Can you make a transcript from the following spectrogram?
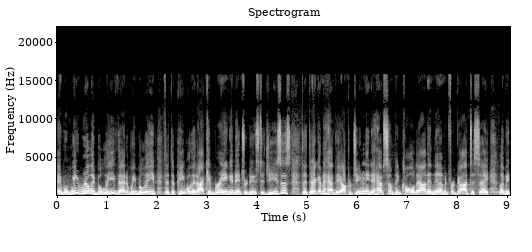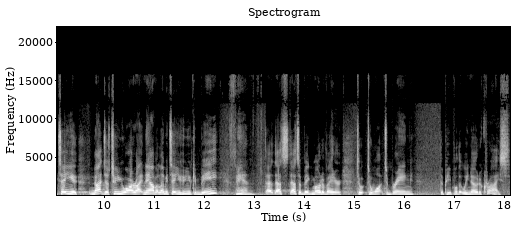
And when we really believe that, and we believe that the people that I can bring and introduce to Jesus, that they're going to have the opportunity to have something called out in them and for God to say, let me tell you not just who you are right now, but let me tell you who you can be, man, that, that's, that's a big motivator to, to want to bring the people that we know to Christ.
